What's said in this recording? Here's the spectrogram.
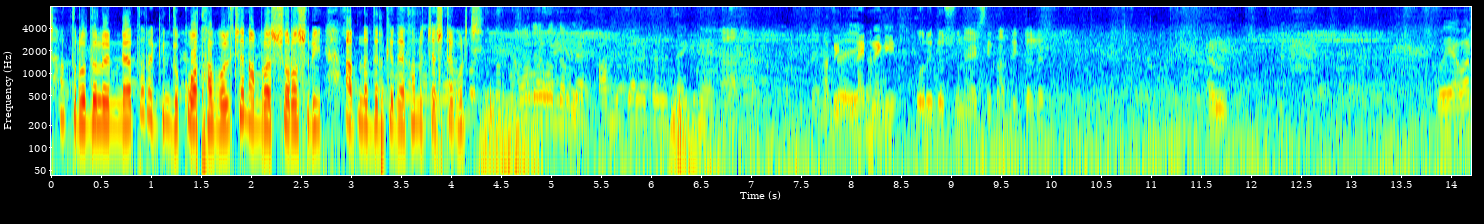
ছাত্র দলের নেতারা কিন্তু কথা বলছেন। আমরা সরাসরি আপনাদেরকে দেখানোর চেষ্টা করছি। পরিদর্শনে আসছি পাবলিক টয়লেট ওই আবার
